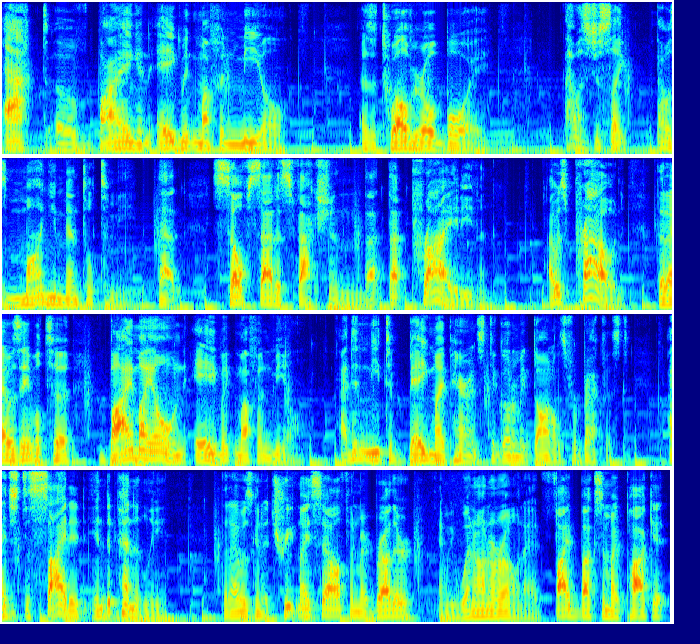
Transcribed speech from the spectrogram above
act of buying an Egg McMuffin meal as a 12 year old boy, that was just like, that was monumental to me. That self satisfaction, that, that pride, even. I was proud that I was able to buy my own Egg McMuffin meal. I didn't need to beg my parents to go to McDonald's for breakfast. I just decided independently that I was going to treat myself and my brother, and we went on our own. I had five bucks in my pocket.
